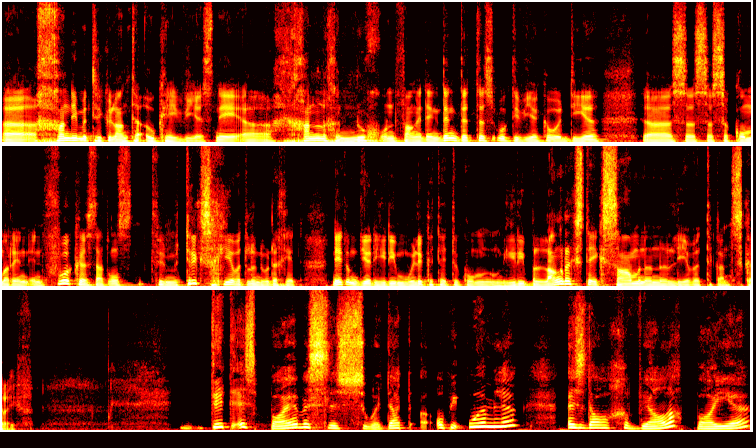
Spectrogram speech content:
uh, gaan die matrikulante okay wees nê? Nee, uh, gaan hulle genoeg ontvang? Ek dink dit is ook die WKOD uh, se se se kommer en en fokus dat ons vir matrieks gee wat hulle nodig het net om deur hierdie moeilike tyd te kom om hierdie belangrikste eksamen in hulle lewe te kan skryf dit is baie beslis so dat uh, op die oomblik is daar geweldig baie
